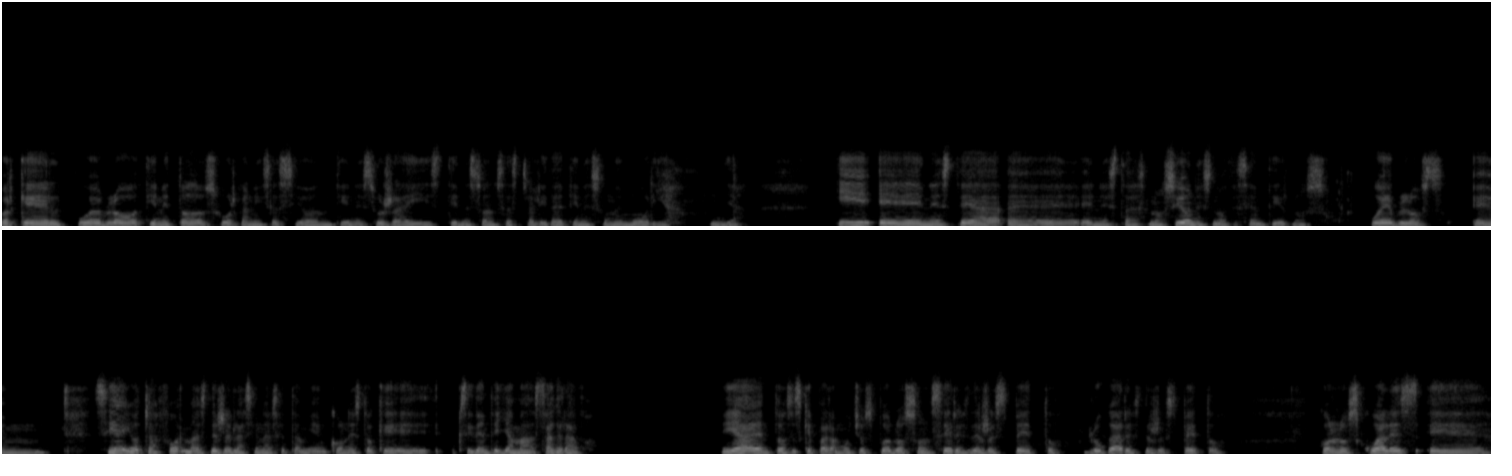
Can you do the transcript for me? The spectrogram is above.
Porque el pueblo tiene toda su organización, tiene su raíz, tiene su ancestralidad, tiene su memoria, ¿ya? Y eh, en, este, ah, eh, en estas nociones, ¿no? De sentirnos pueblos, em, sí hay otras formas de relacionarse también con esto que Occidente llama sagrado. Ya, entonces que para muchos pueblos son seres de respeto, lugares de respeto, con los cuales eh,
